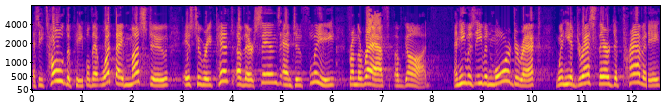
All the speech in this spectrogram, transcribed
as he told the people that what they must do is to repent of their sins and to flee from the wrath of God. And he was even more direct when he addressed their depravity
